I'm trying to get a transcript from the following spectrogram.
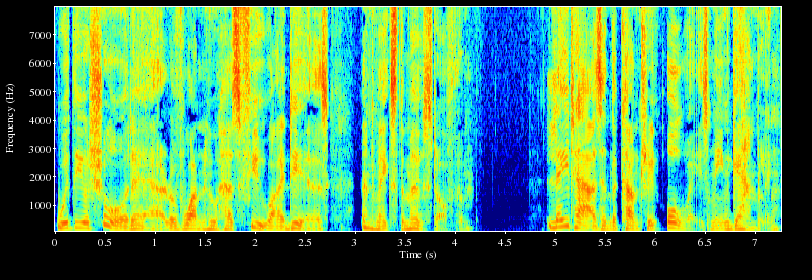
with the assured air of one who has few ideas and makes the most of them. Late hours in the country always mean gambling.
